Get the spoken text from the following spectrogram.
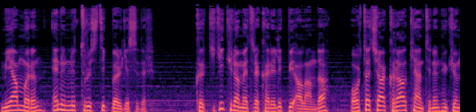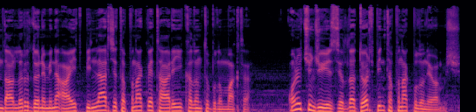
Myanmar'ın en ünlü turistik bölgesidir. 42 kilometre karelik bir alanda Ortaçağ Kral Kenti'nin hükümdarları dönemine ait binlerce tapınak ve tarihi kalıntı bulunmakta. 13. yüzyılda 4000 tapınak bulunuyormuş.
